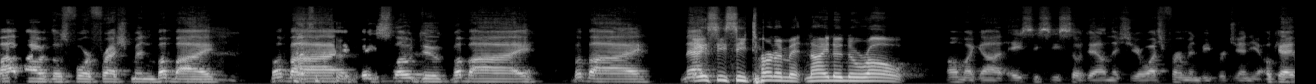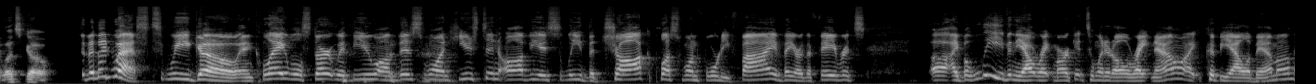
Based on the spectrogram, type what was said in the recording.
bye with those four freshmen. Bye bye. Bye bye. Big slow Duke. Bye bye. Bye bye. ACC tournament nine in a row. Oh my God. ACC so down this year. Watch Furman beat Virginia. Okay, let's go. To the Midwest we go. And Clay, we'll start with you on this one. Houston, obviously, the chalk plus 145. They are the favorites uh, I believe in the outright market to win it all right now. It could be Alabama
